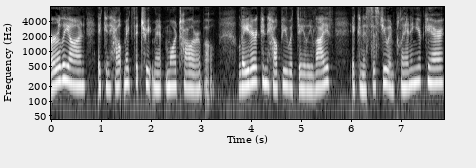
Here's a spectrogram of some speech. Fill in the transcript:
Early on, it can help make the treatment more tolerable. Later, it can help you with daily life. It can assist you in planning your care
